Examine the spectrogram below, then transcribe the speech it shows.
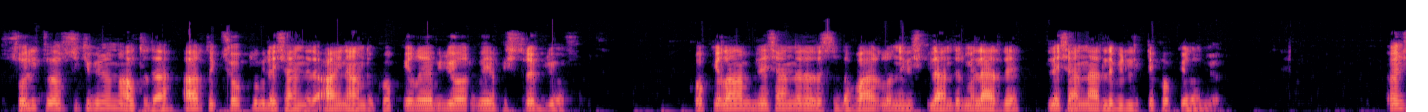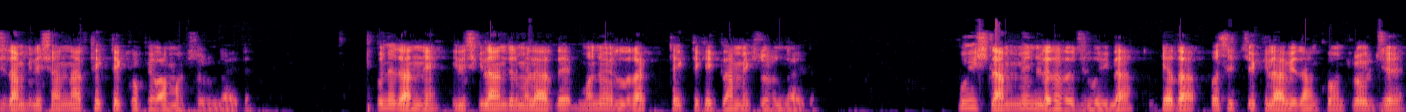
SolidWorks 2016'da artık çoklu bileşenleri aynı anda kopyalayabiliyor ve yapıştırabiliyorsunuz. Kopyalanan bileşenler arasında var olan ilişkilendirmeler de bileşenlerle birlikte kopyalanıyor. Önceden bileşenler tek tek kopyalanmak zorundaydı. Bu nedenle ilişkilendirmelerde manuel olarak tek tek eklenmek zorundaydı. Bu işlem menüler aracılığıyla ya da basitçe klavyeden Ctrl-C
